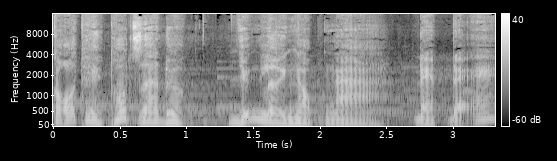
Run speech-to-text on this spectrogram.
có thể thốt ra được những lời ngọc ngà, đẹp đẽ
